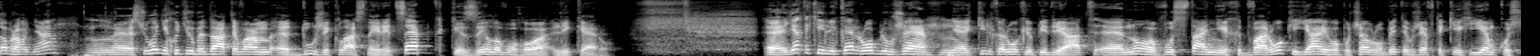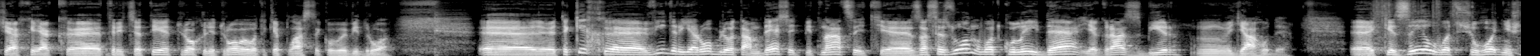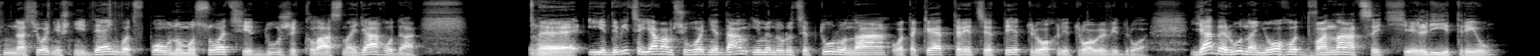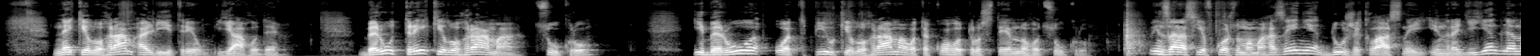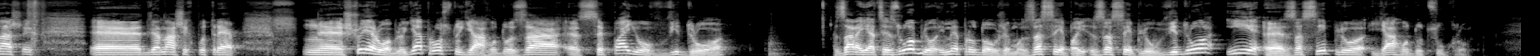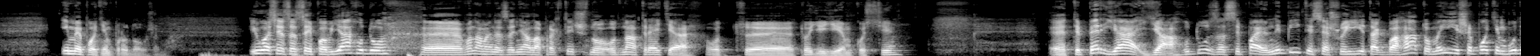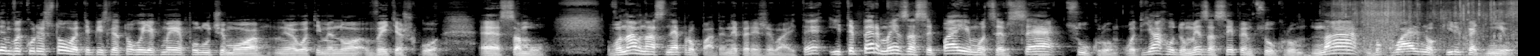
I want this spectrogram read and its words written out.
Доброго дня. Е, Сьогодні хотів би дати вам е, дуже класний рецепт кизилового лікеру. Е, Я такий лікер роблю вже кілька років підряд. але в останніх два роки я його почав робити вже в таких ємкостях, як 33-літрове отаке пластикове відро. Таких відер я роблю там 10-15 е, за сезон, от коли йде якраз збір ягоди. Е, Кизил от сьогоднішній, на сьогоднішній день от в повному соці дуже класна ягода. Е, і дивіться, я вам сьогодні дам іменно рецептуру на отаке 33-літрове відро. Я беру на нього 12 літрів, не кілограм, а літрів ягоди. Беру 3 кілограма цукру і беру от пів кілограма отакого тростинного цукру. Він зараз є в кожному магазині, дуже класний інгредієнт для наших, е, для наших потреб. Е, Що я роблю? Я просто ягоду засипаю в відро. Зараз я це зроблю, і ми продовжимо. Засипай, засиплю в відро і е, засиплю ягоду цукру. І ми потім продовжимо. І ось я засипав ягоду. Вона мене зайняла практично одна третя от тої ємкості. Е, Тепер я ягоду засипаю. Не бійтеся, що її так багато. Ми її ще потім будемо використовувати після того, як ми получимо е, от іменно витяжку е, саму. Вона в нас не пропаде, не переживайте. І тепер ми засипаємо це все цукром. От ягоду ми засипемо цукром на буквально кілька днів.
